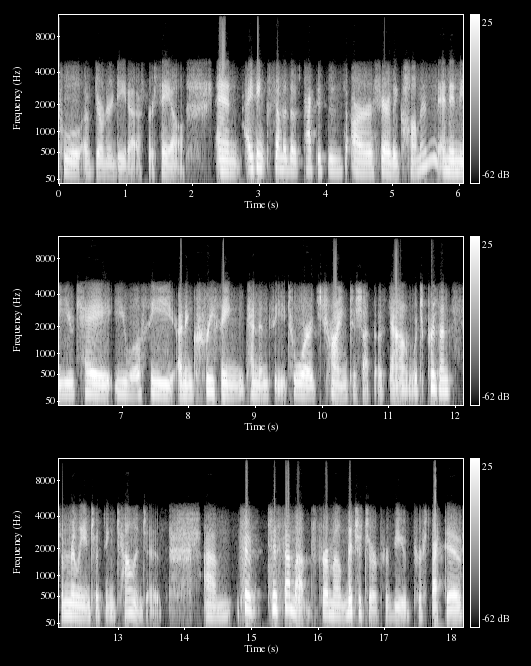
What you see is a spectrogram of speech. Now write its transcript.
pool of donor data for sale. And I think some of those practices are fairly common. And in the UK, you will see an increasing tendency towards trying to shut those down, which presents some really interesting challenges. Um, so to sum up from a literature review perspective,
